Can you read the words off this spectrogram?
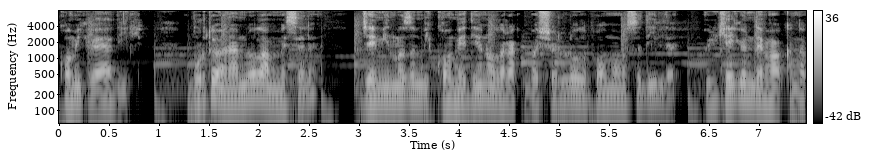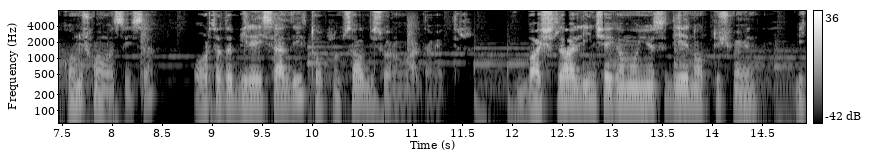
komik veya değil. Burada önemli olan mesele Cem Yılmaz'ın bir komedyen olarak başarılı olup olmaması değil de ülke gündemi hakkında konuşmamasıysa ortada bireysel değil toplumsal bir sorun var demektir. Başlığa linç hegemonyası diye not düşmemin bir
